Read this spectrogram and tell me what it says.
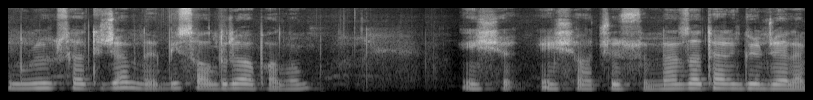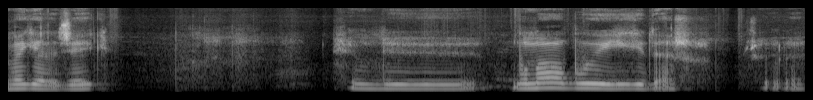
Bunu yükselteceğim de bir saldırı yapalım. İnşa, üstünden zaten güncelleme gelecek. Şimdi buna bu iyi gider. Şöyle.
